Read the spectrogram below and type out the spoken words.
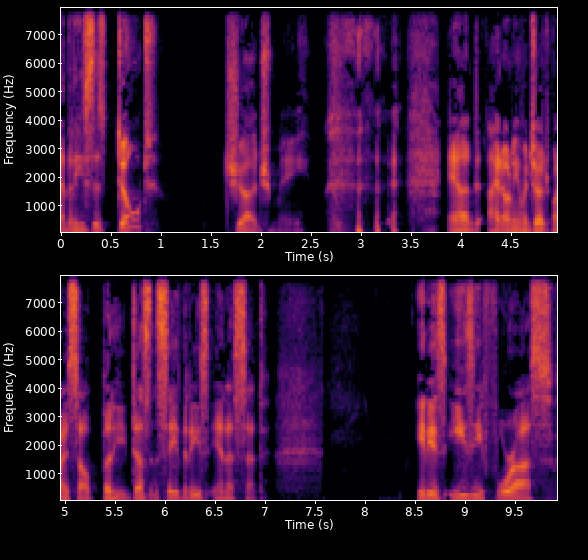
And then he says, Don't judge me. and I don't even judge myself, but he doesn't say that he's innocent. It is easy for us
